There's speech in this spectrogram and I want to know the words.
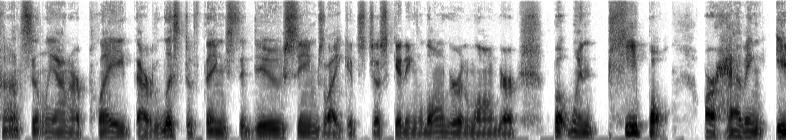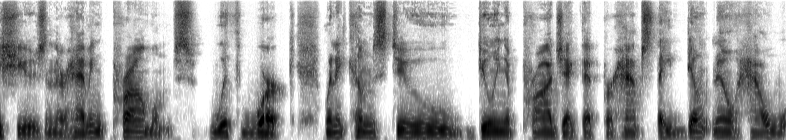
constantly on our plate. Our list of things to do seems like it's just getting longer and longer. But when people are having issues and they're having problems with work when it comes to doing a project that perhaps they don't know how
